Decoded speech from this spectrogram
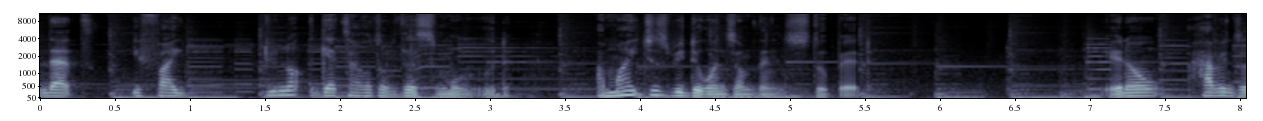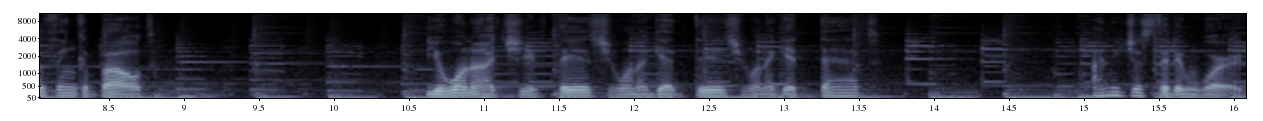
that if I do not get out of this mood, I might just be doing something stupid. You know, having to think about you want to achieve this, you want to get this, you want to get that, and it just didn't work.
